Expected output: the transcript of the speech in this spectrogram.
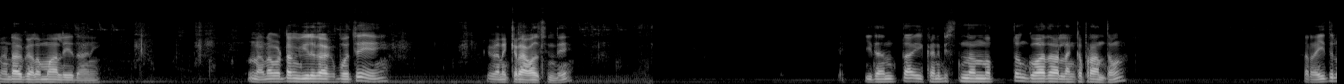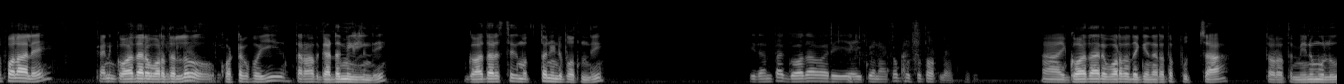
నడవగలమా లేదా అని. నడవటం వీలు కాకపోతే వెనక్కి రావాల్సిందే. ఇదంతా ఈ కనిపిస్తున్న మొత్తం గోదావరి లంక ప్రాంతం. రైతుల పొలాలే కానీ గోదావరి వరదల్లో కొట్టకపోయి తర్వాత గడ్డ మిగిలింది. గోదావరి వస్తే ఇది మొత్తం నిండిపోతుంది. ఇదంతా గోదావరి అయిపోయినాక పుచ్చ తోటలు వేస్తారు ఈ గోదావరి వరద తగ్గిన తర్వాత పుచ్చ తర్వాత మినుములు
